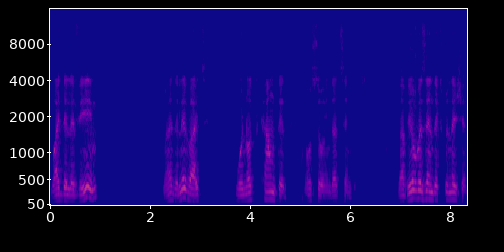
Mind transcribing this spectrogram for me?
why the Leviim, right, the Levites were not counted also in that census. Rabbi Urbazen, the explanation,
